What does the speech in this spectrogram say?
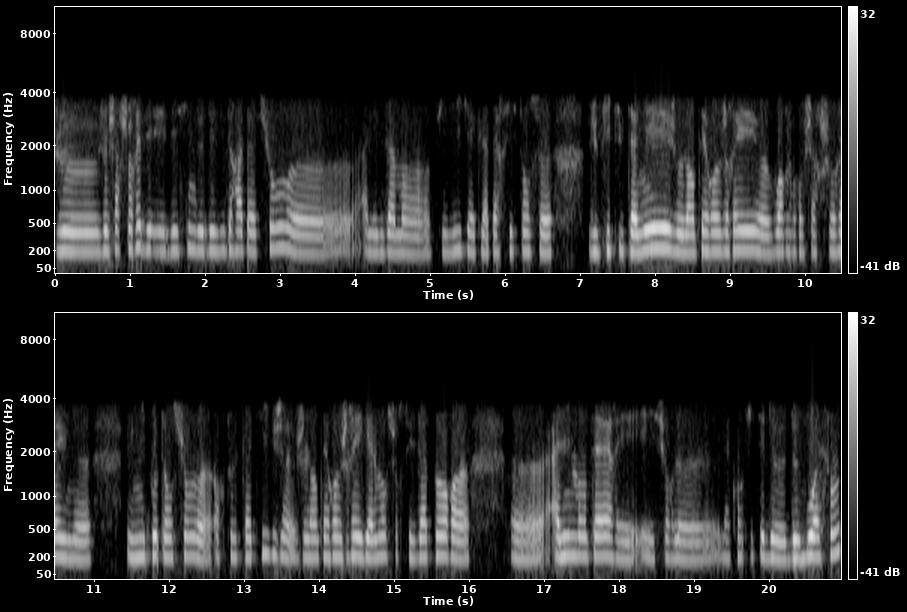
je, chercherai des, signes de déshydratation euh, à l'examen physique avec la persistance euh, du pli cutané. Je l'interrogerai, euh, voire je rechercherai une, hypotension euh, orthostatique. Je, l'interrogerai également sur ses apports euh, alimentaires et, sur la quantité de boissons.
